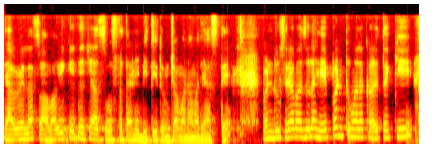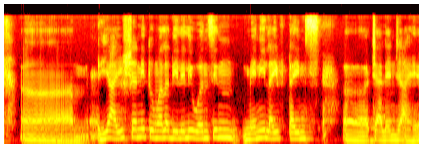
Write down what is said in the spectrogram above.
त्यावेळेला स्वाभाविक आहे त्याची अस्वस्थता आणि भीती तुमच्या मनामध्ये असते. पण दुसऱ्या बाजूला हे पण तुम्हाला कळतं की ही आयुष्याने तुम्हाला दिलेली once in many lifetimes challenge आहे.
